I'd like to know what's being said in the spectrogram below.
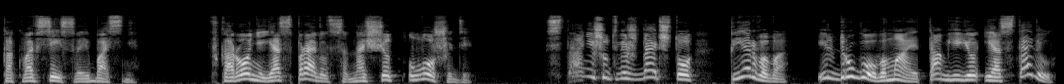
как во всей своей басне. В короне я справился насчет лошади. Станешь утверждать, что первого или другого мая там ее и оставил?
